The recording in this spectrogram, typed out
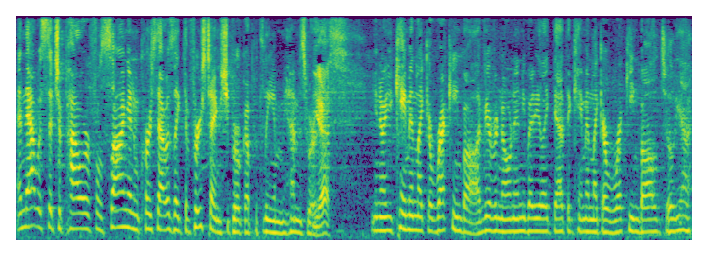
and that was such a powerful song. And of course, that was like the first time she broke up with Liam Hemsworth. Yes. You know, you came in like a wrecking ball. Have you ever known anybody like that that came in like a wrecking ball, Julia,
